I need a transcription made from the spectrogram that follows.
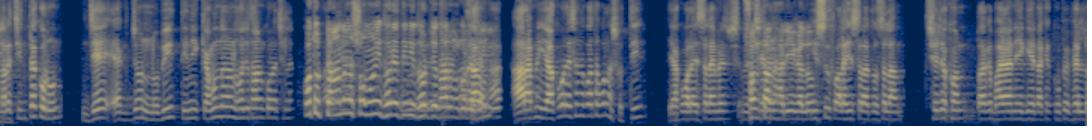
তাহলে চিন্তা করুন যে একজন নবী তিনি কেমন ধরনের ধৈর্য ধারণ করেছিলেন? কত টানা সময় ধরে তিনি ধৈর্য ধারণ করেছেন। আর আপনি ইয়াকুব আলাইসলামের কথা বলেন? সত্যি? ইয়াকুব আলাইসালামের সন্তান হারিয়ে গেল। ইউসুফ আলহিসাল্লাম সে যখন তাকে ভায়া নিয়ে গিয়ে তাকে কূপে ফেলল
